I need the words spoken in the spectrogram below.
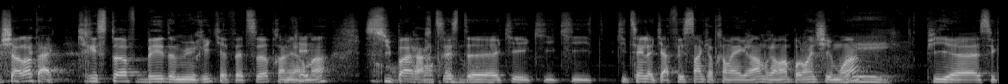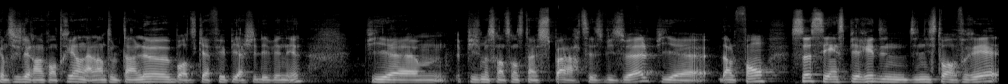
Charlotte à Christophe B. de Murie qui a fait ça, premièrement. Super artiste qui, qui, qui, qui, tient le café 180 grammes, vraiment pas loin de chez moi. Puis c'est comme ça que je l'ai rencontré en allant tout le temps là, boire du café puis acheter des vinyles. Puis, euh, puis je me suis rendu compte que c'était un super artiste visuel. Puis euh, dans le fond, ça, c'est inspiré d'une histoire vraie.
